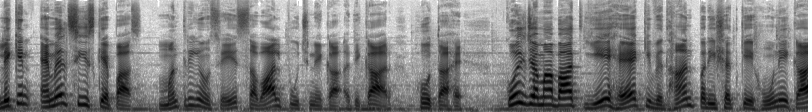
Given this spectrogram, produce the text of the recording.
लेकिन एमएलसी के पास मंत्रियों से सवाल पूछने का अधिकार होता है। कुल जमा बात यह है कि विधान परिषद के होने का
